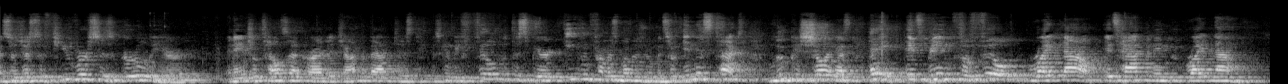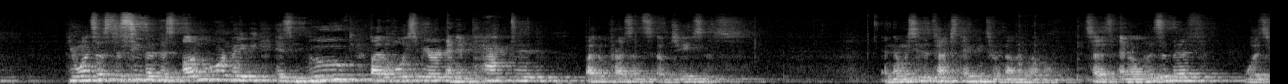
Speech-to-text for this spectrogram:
And so, just a few verses earlier, an angel tells Zechariah that John the Baptist is going to be filled with the Spirit even from his mother's womb. And so, in this text, Luke is showing us hey, it's being fulfilled right now. It's happening right now. He wants us to see that this unborn baby is moved by the Holy Spirit and impacted by the presence of Jesus. And then we see the text taken to another level. It says, And Elizabeth was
